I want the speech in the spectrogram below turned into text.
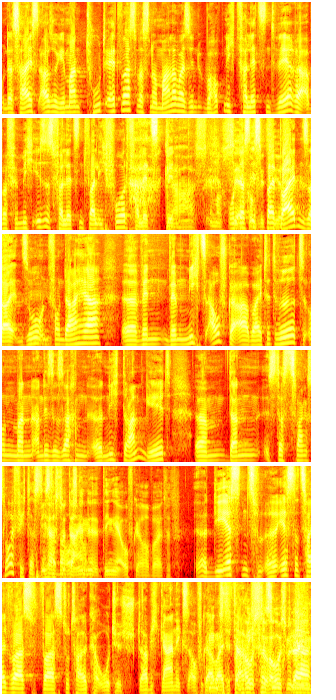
Und das heißt also, jemand tut etwas, was normalerweise überhaupt nicht verletzend wäre, aber für mich ist es verletzend, weil ich vorverletzt bin. Klar, ist immer sehr Und das ist bei beiden Seiten so. Und von daher, äh, wenn, wenn nichts aufgearbeitet wird und man an diese Sachen äh, nicht dran geht, ähm, dann ist das zwangsläufig, dass Wie das hast du rauskommt. deine Dinge aufgearbeitet? Äh, Die ersten, äh, erste Zeit war es war es total chaotisch. Da habe ich gar nichts aufgearbeitet. Da habe ich versucht, mit ja,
